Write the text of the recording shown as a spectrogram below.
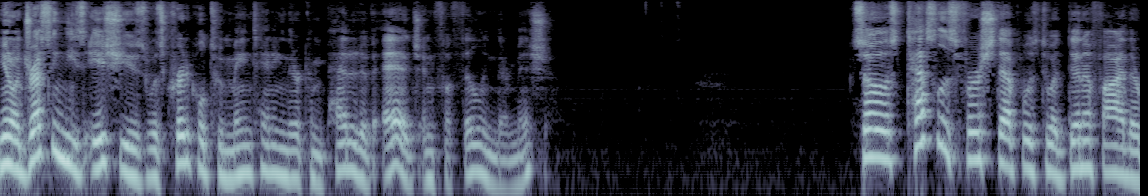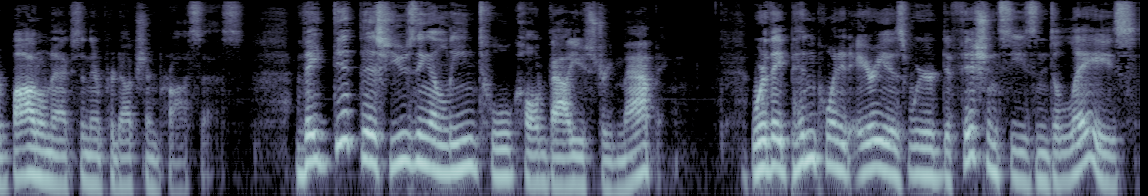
You know, addressing these issues was critical to maintaining their competitive edge and fulfilling their mission. So Tesla's first step was to identify their bottlenecks in their production process. They did this using a lean tool called value stream mapping, where they pinpointed areas where deficiencies and delays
